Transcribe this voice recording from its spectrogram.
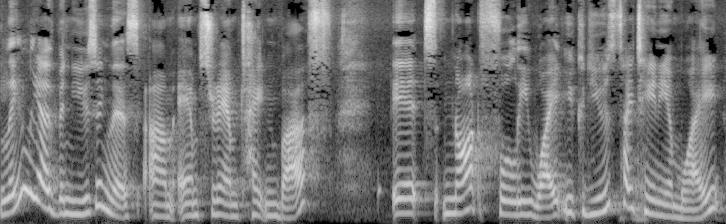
Lately, I've been using this um, Amsterdam Titan Buff. It's not fully white. You could use titanium white.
